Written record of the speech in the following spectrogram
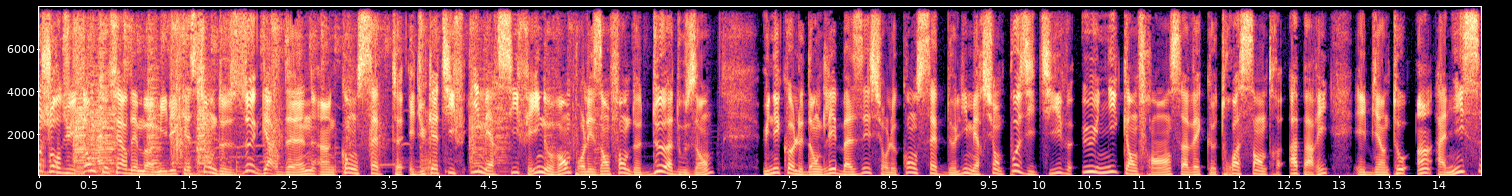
Aujourd'hui, dans Que faire des mômes, il est question de The Garden, un concept éducatif immersif et innovant pour les enfants de 2 à 12 ans. Une école d'anglais basée sur le concept de l'immersion positive, unique en France, avec trois centres à Paris et bientôt un à Nice.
